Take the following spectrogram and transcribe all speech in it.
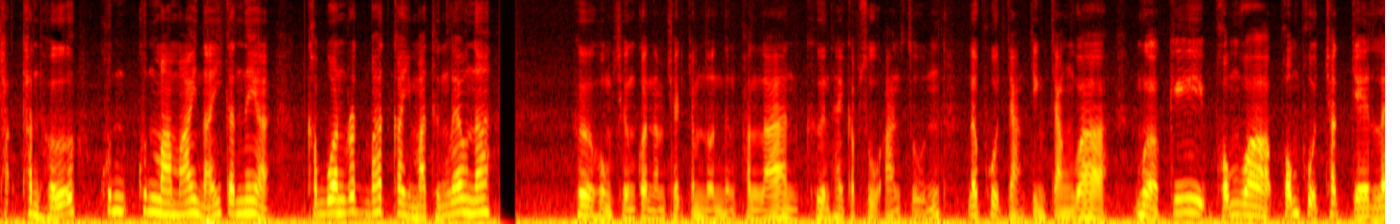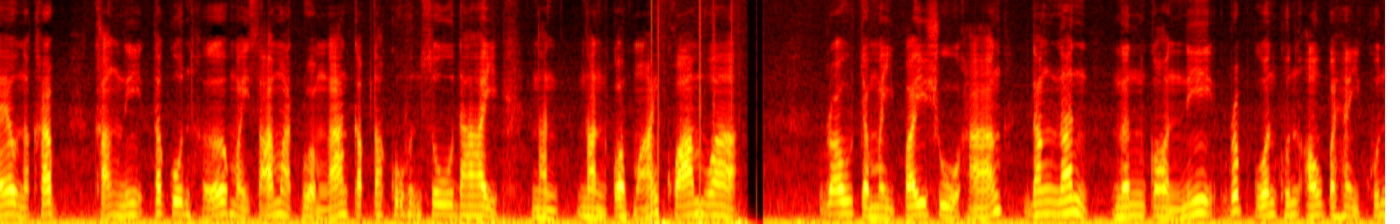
ทท่านเหอคุณคุณมาไม้ไหนกันเนี่ย ขบวนรถบัสใกล้มาถึงแล้วนะ เฮอหงเฉิงก็นำเช็คจำนวนหนึ่งพันล้าน คืนให้กับซูอ่านซุนแล้วพูดอย่างจริงจังว่า เมื่อกี้ผมว่าผมพูดชัดเจนแล้วนะครับ ครั้งนี้ตระกูลเหอไม่สามารถร่วมงานกับตระกูลซูได้ นั่นนั่นก็หมายความว่า เราจะไม่ไปชูหาง ดังนั้น เงินก่อนนี้รบกวนคุณเอาไปให้คุณ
